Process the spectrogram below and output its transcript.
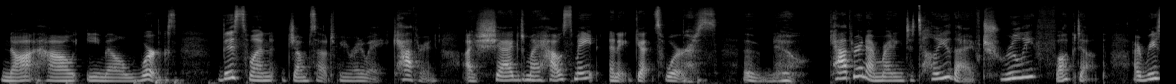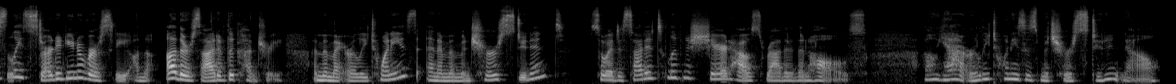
Not how email works. This one jumps out to me right away. Katherine, I shagged my housemate and it gets worse. Oh no. Katherine, I'm writing to tell you that I've truly fucked up. I recently started university on the other side of the country. I'm in my early 20s and I'm a mature student, so I decided to live in a shared house rather than halls. Oh, yeah, early 20s is mature student now.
